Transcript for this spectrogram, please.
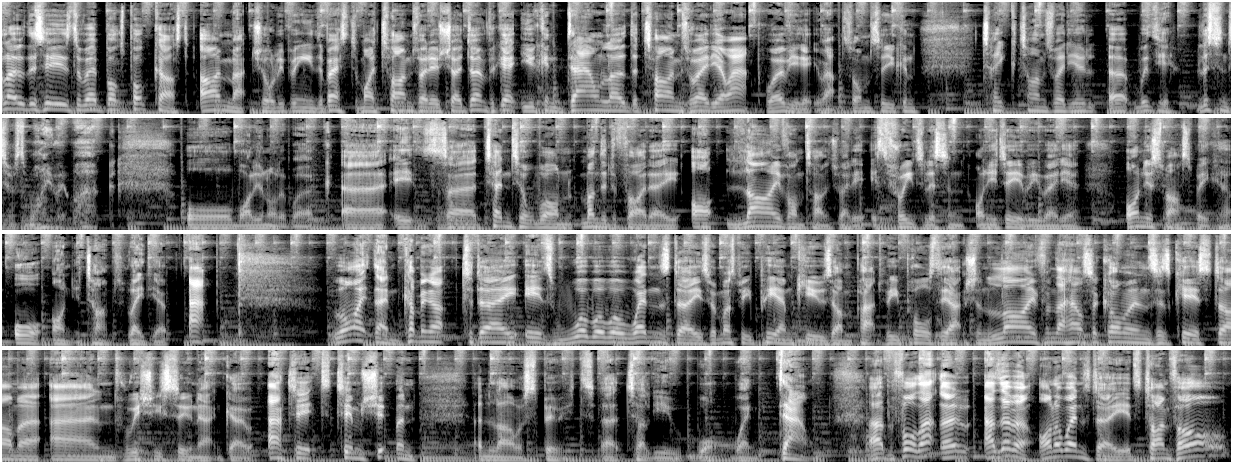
Hello, this is the Red Box Podcast. I'm Matt Chorley, bringing you the best of my Times Radio show. Don't forget, you can download the Times Radio app wherever you get your apps from, so you can take Times Radio uh, with you. Listen to us while you're at work or while you're not at work. Uh, it's uh, 10 till 1, Monday to Friday, on, live on Times Radio. It's free to listen on your DAB radio, on your smart speaker, or on your Times Radio app. Right then, coming up today is Whoa Whoa Whoa Wednesday, so it must be PMQs unpacked. We pause the action live from the House of Commons as Keir Starmer and Rishi Sunak go at it. Tim Shipman and Lara Spirit uh, tell you what went down. Uh, before that, though, as ever, on a Wednesday, it's time for.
